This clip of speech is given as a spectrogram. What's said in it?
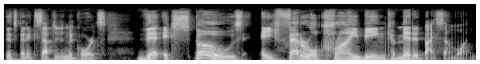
that's been accepted in the courts that exposed a federal crime being committed by someone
